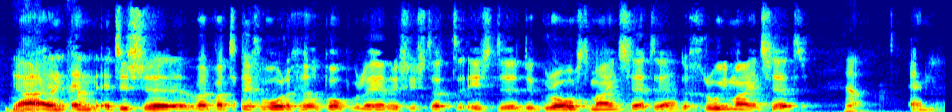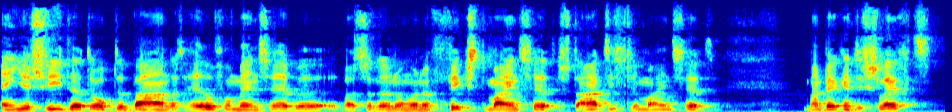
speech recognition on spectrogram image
ja en, en het is, eh, wat, wat tegenwoordig heel populair is, is, dat, is de, de growth mindset, hè, de groeimindset. Ja. En, en je ziet dat op de baan dat heel veel mensen hebben wat ze dan noemen een fixed mindset, een statische mindset. Mijn backhand is slecht,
